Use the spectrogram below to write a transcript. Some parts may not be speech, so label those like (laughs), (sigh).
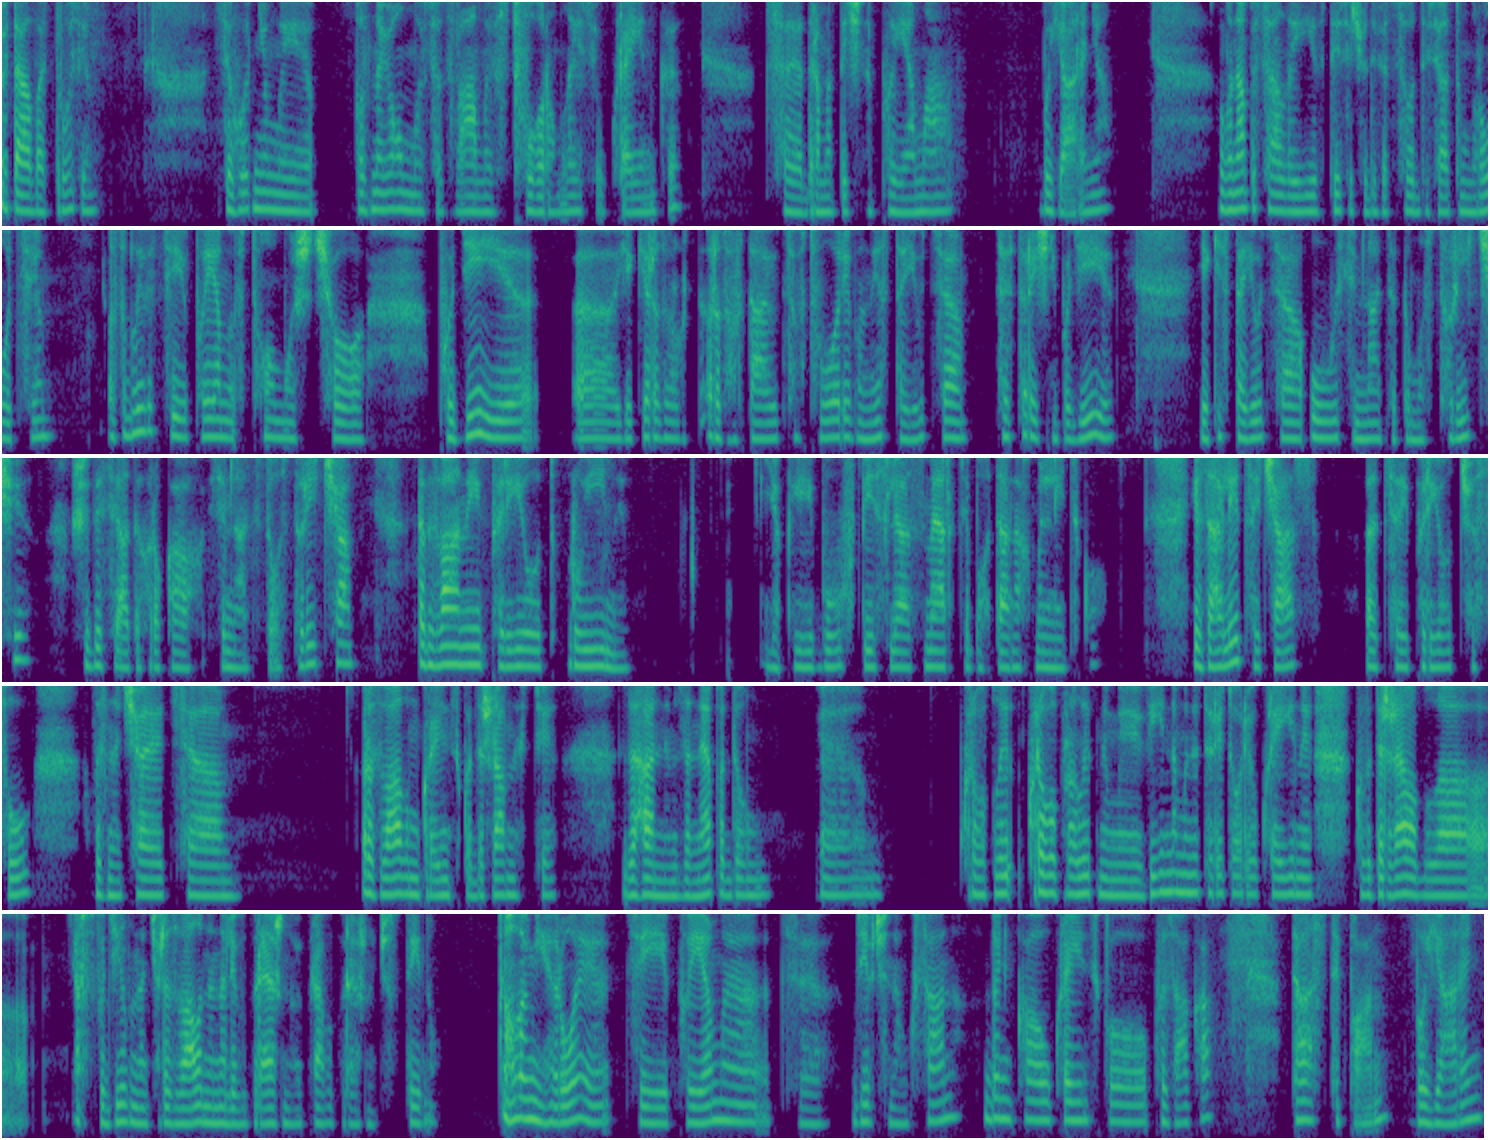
Вітаю вас, друзі! Сьогодні ми познайомимося з вами з твором Лесі Українки. Це драматична поема Бояриня. Вона писала її в 1910 році. Особливість цієї поеми в тому, що події, е, які розгортаються в творі, вони стаються, це історичні події, які стаються у 17 сторіччі, 60-х роках 17 сторіччя, так званий період руїни, який був після смерті Богдана Хмельницького. І взагалі цей час, е, цей період часу визначається розвалом української державності, загальним занепадом, е, кровопли- кровопролитними війнами на території України, коли держава була розподілена чи розвалена на лівобережну і правобережну частину. Головні герої цієї поеми це дівчина Оксана, донька українського козака, та Степан, боярин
